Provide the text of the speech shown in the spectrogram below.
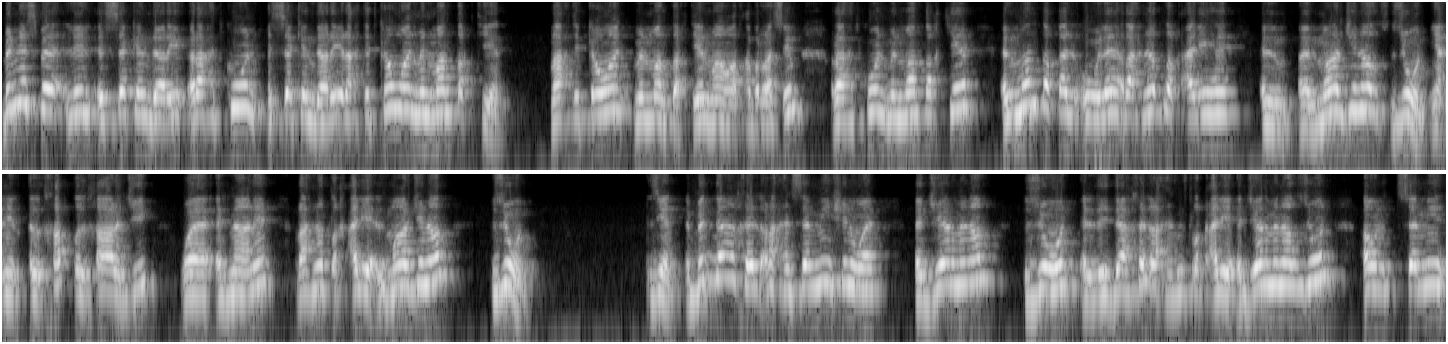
بالنسبة لل secondary راح تكون ال secondary راح تتكون من منطقتين. راح تتكون من منطقتين ما واضحة بالرسم. راح تكون من منطقتين. المنطقة الأولى راح نطلق عليها ال marginal zone يعني الخط الخارجي وهنا راح نطلق عليه ال marginal zone. زين. بالداخل راح نسميه شنو؟ ال germinal zone اللي داخل راح نطلق عليه ال germinal zone أو نسميه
